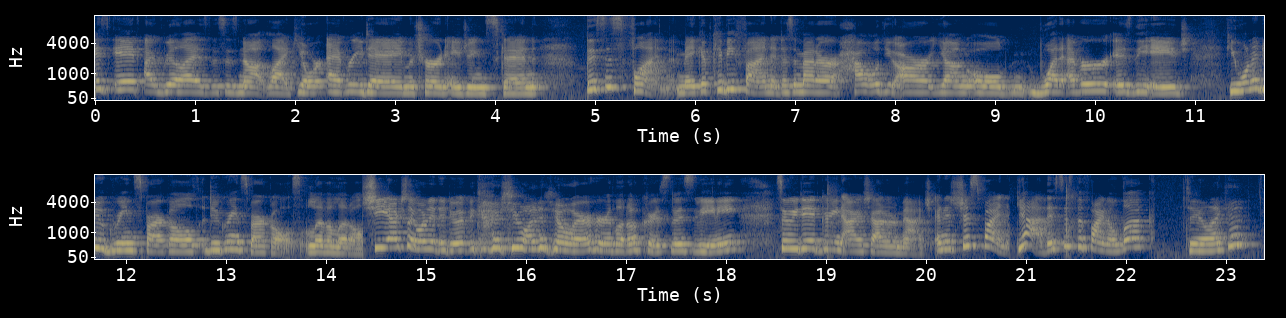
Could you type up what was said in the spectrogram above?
is it. I realize this is not like your everyday mature and aging skin. This is fun. Makeup can be fun. It doesn't matter how old you are, young, old, whatever is the age. If you wanna do green sparkles, do green sparkles, live a little. She actually wanted to do it because she wanted to wear her little Christmas beanie. So we did green eyeshadow to match and it's just fun. Yeah, this is the final look. Do you like it?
